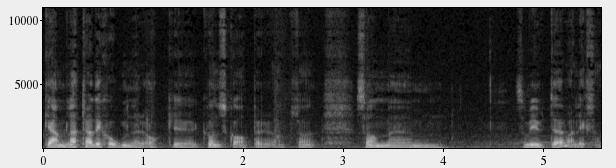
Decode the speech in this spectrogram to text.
gamla traditioner och eh, kunskaper också, som, ehm, som vi utövar. Liksom.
